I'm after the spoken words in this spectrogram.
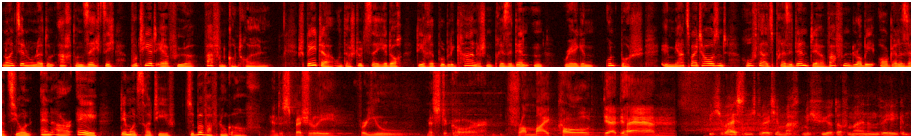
1968 votiert er für Waffenkontrollen. Später unterstützt er jedoch die republikanischen Präsidenten Reagan und Bush. Im Jahr 2000 ruft er als Präsident der Waffenlobbyorganisation NRA demonstrativ zur Bewaffnung auf. And especially for you, Mr. Gore. From my cold, dead hands. Ich weiß nicht, welche Macht mich führt auf meinen Wegen.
